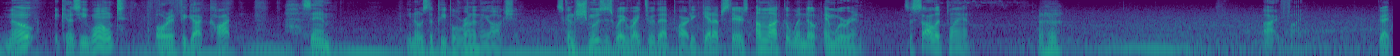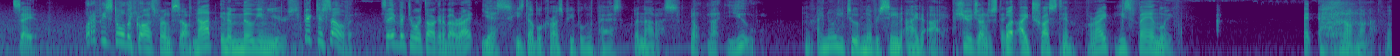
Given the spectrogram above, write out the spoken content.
No, because he won't. Or if he got caught? Sam, he knows the people running the auction. He's gonna schmooze his way right through that party, get upstairs, unlock the window, and we're in. It's a solid plan. Uh-huh. All right, fine. Good, say it. What if he stole the cross for himself? Not in a million years. Victor Sullivan. Same Victor we're talking about, right? Yes, he's double-crossed people in the past, but not us. No, not you. I know you two have never seen eye to eye, Huge understanding. but I trust him, all right? He's family. And, no, no, no, no.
